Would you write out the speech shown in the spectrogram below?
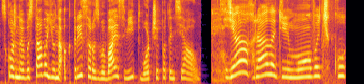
З кожною виставою юна актриса розвиває свій творчий потенціал. Я грала дюймовочку.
